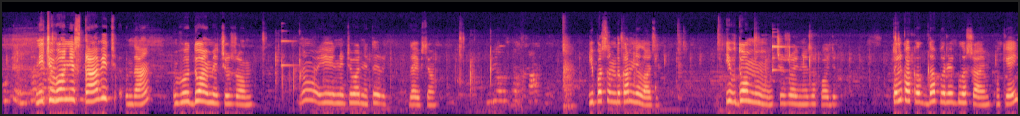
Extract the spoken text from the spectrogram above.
Окей, Ничего не ставить, да, в доме чужом. Ну и ничего не тырить. Да и все. И по сундукам не лазить. И в дом ну, чужой не заходит. Только когда приглашаем, окей?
